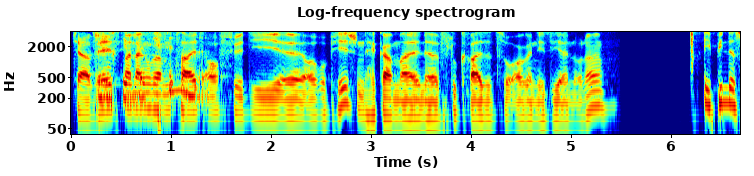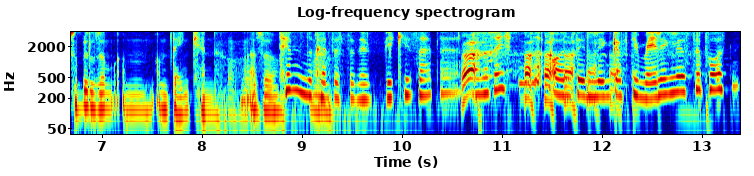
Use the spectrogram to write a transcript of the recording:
Tja, wäre jetzt mal langsam Zeit auch für die äh, europäischen Hacker mal eine Flugreise zu organisieren, oder? Ich bin da so ein bisschen am, am Denken. Mhm. Also, Tim, du ja. könntest eine Wiki-Seite einrichten und den Link auf die Mailingliste posten.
